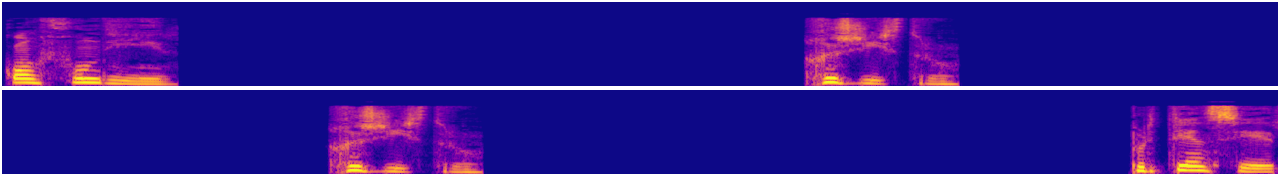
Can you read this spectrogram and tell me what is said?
Confundir registro. Registro. Pertencer.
